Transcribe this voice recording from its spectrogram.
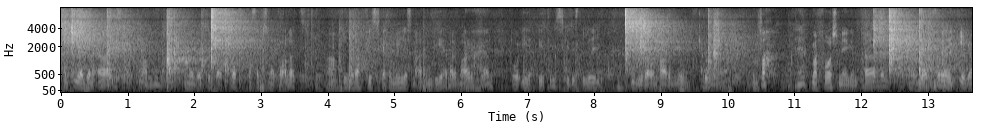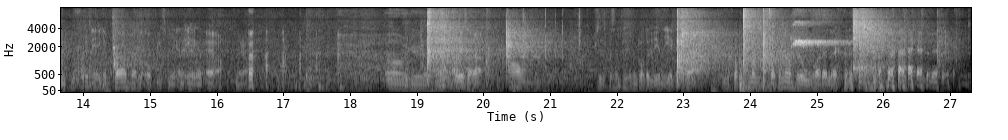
En egen ö i Skottland med ett typ av slott på 1600-talet. Ja. Fyra fiskarfamiljer som arrenderar marken och EP whiskydestilleri. Fyra och en halv miljon kronor. Va? Man får sin egen pöbel. Jag får en egen, du får en egen pöbel och liksom en egen ö. Åh gud. Och det är så här, ja. Precis, precis, precis som det låter, det är en egen ö. Vi pratar inte om broar eller...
